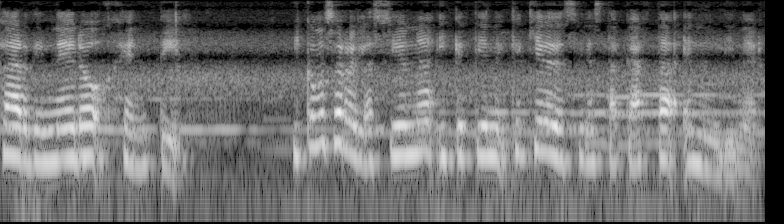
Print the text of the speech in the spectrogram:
jardinero gentil. ¿Y cómo se relaciona y qué, tiene, qué quiere decir esta carta en el dinero?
